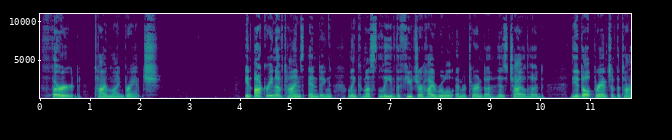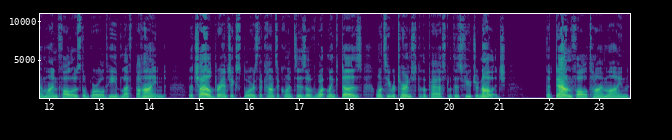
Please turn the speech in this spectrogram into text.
third timeline branch. In Ocarina of Time's ending, Link must leave the future Hyrule and return to his childhood. The adult branch of the timeline follows the world he'd left behind. The child branch explores the consequences of what Link does once he returns to the past with his future knowledge. The downfall timeline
